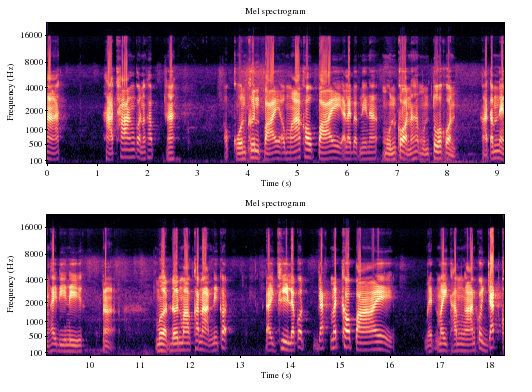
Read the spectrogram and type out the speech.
หาหาทางก่อนนะครับนะเอาโคนขึ้นไป เอาม้าเข้าไปอะไรแบบนี้นะหมุนก่อนนะฮะหมุนตัวก่อน หาตำแหน่งให้ดีนีนะเมื่อเดินมาขนาดนี้ก็ได้ที่แล้วก็ยัดเม็ดเข้าไป เม็ดไม่ทำงานก็ยัดโค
